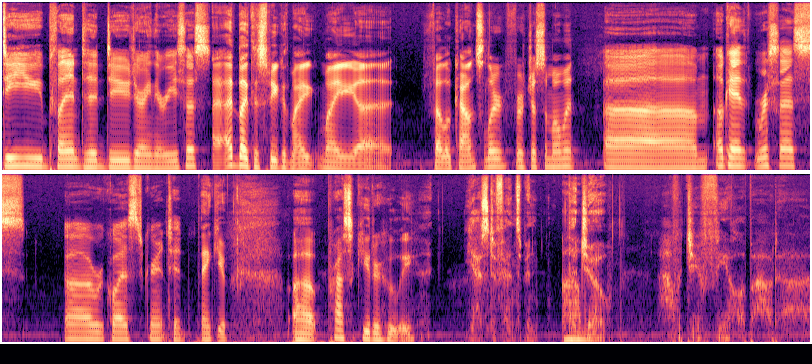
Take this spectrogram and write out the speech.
do you plan to do during the recess? I- I'd like to speak with my my uh, fellow counselor for just a moment. Um, okay, recess uh, request granted. Thank you, uh, Prosecutor Hooli. Yes, defenseman, the Um, Joe. How would you feel about uh,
